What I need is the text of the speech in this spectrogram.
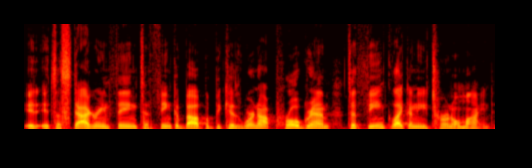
It, it's a staggering thing to think about, but because we're not programmed to think like an eternal mind.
